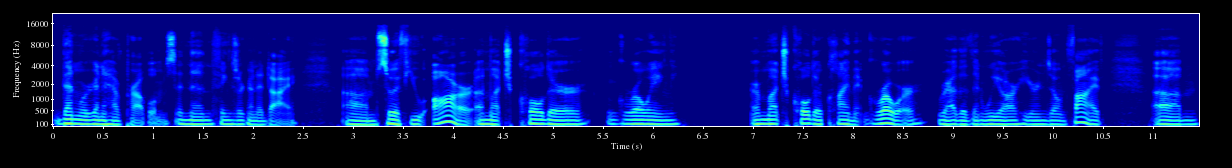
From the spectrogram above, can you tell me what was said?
then we're going to have problems and then things are going to die. Um, so if you are a much colder growing or much colder climate grower rather than we are here in zone 5, um,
